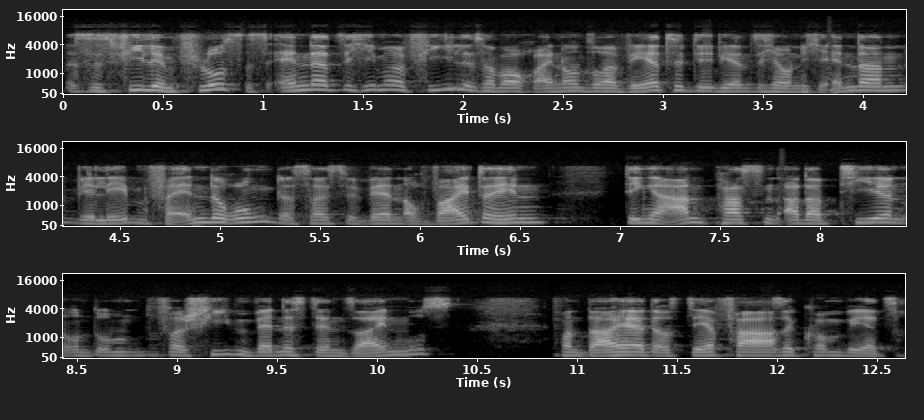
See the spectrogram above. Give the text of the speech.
Es ist viel im Fluss, es ändert sich immer viel, ist aber auch einer unserer Werte, die werden sich auch nicht ändern. Wir leben Veränderung, das heißt, wir werden auch weiterhin Dinge anpassen, adaptieren und um verschieben, wenn es denn sein muss. Von daher, aus der Phase kommen wir jetzt.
